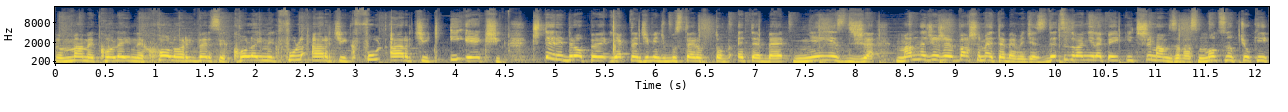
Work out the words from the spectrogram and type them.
mamy kolejne holo reversy, kolejnych full arcik, full arcik i eksik. Cztery dropy, jak na 9 boosterów, to w ETB nie jest źle. Mam nadzieję, że waszym ETB będzie zdecydowanie lepiej i trzymam za was mocno kciuki,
